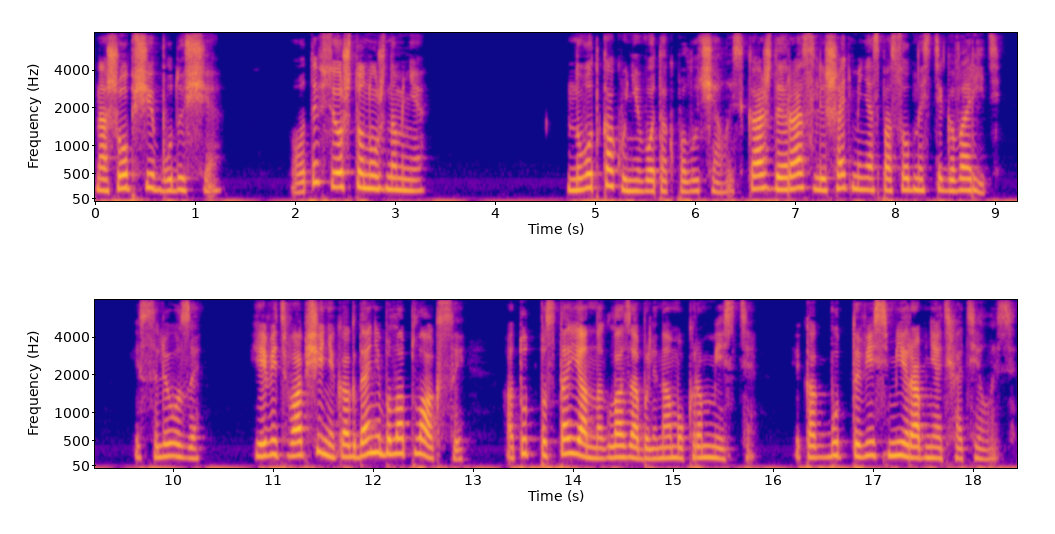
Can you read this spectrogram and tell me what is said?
наше общее будущее. Вот и все, что нужно мне. Ну вот как у него так получалось? Каждый раз лишать меня способности говорить. И слезы. Я ведь вообще никогда не была плаксой, а тут постоянно глаза были на мокром месте. И как будто весь мир обнять хотелось.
